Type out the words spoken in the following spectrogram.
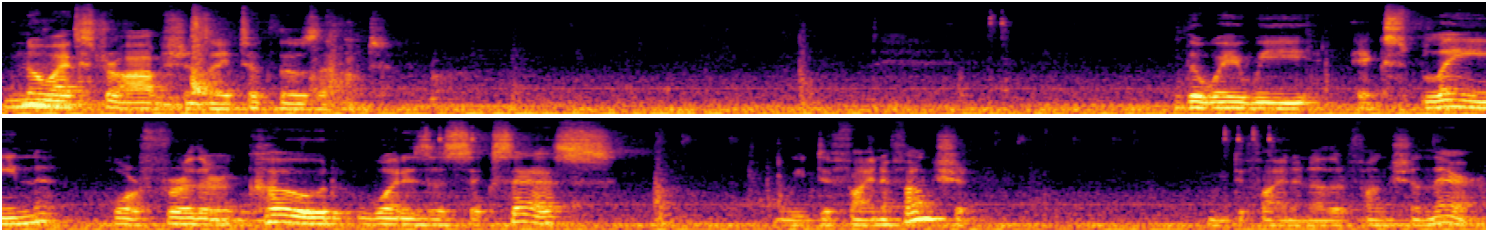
no extra options, I took those out. The way we explain or further code what is a success, we define a function. We define another function there.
